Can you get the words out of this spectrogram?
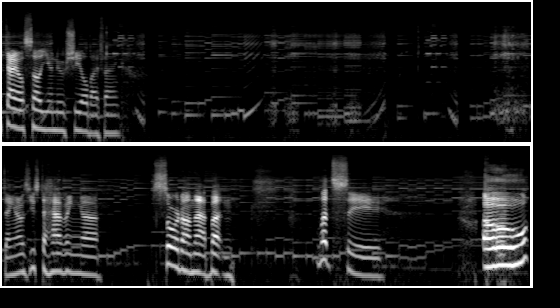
That guy will sell you a new shield, I think. Dang, I was used to having a uh, sword on that button. Let's see. Oh,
